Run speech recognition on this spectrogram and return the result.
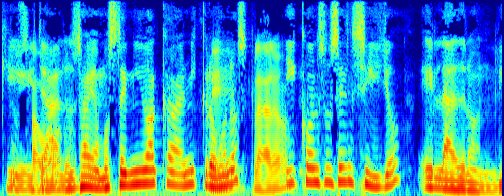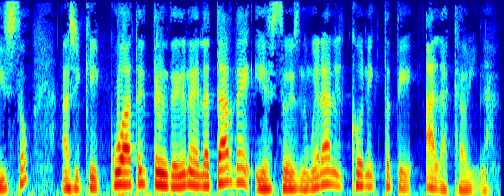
que Sabor. ya los habíamos tenido acá en micrófonos. Claro. Y con su sencillo, El Ladrón, ¿listo? Así que 4 y 31 de la tarde y esto es numeral, conéctate a la cabina.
